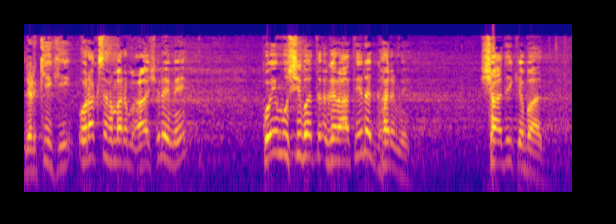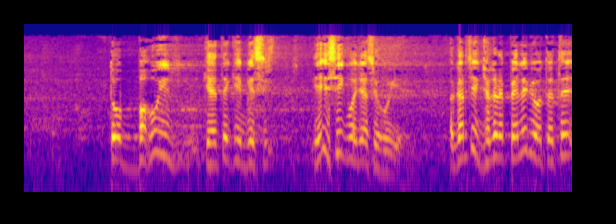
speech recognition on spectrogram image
لڑکی کی، اور اکثر ہمارے معاشرے میں کوئی مصیبت اگر آتی ہے نا گھر میں شادی کے بعد، تو بہو ہی کہتے کہ یہ اسی کی وجہ سے ہوئی ہے۔ اگرچہ جھگڑے پہلے بھی ہوتے تھے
